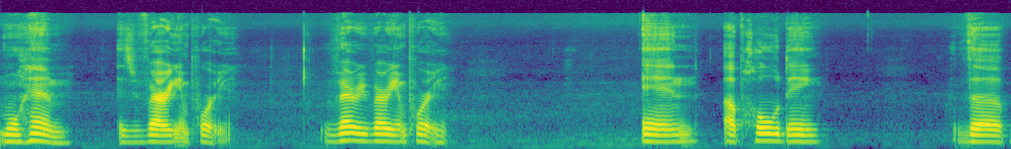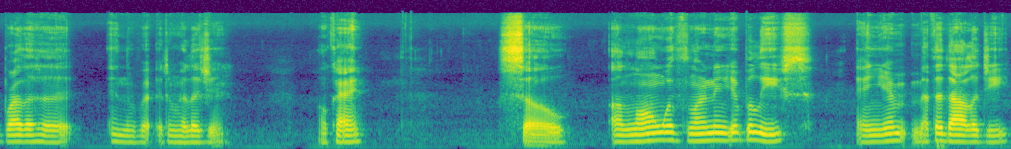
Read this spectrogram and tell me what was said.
muhim, is very important. Very, very important in upholding the brotherhood in the, in religion. Okay? So, along with learning your beliefs and your methodology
